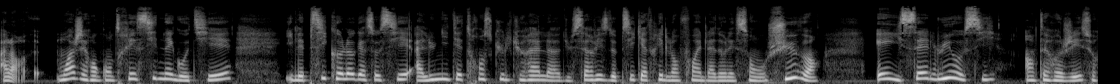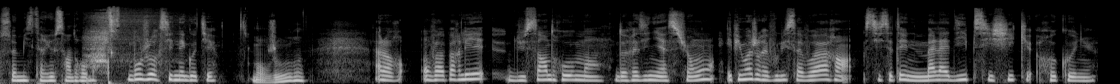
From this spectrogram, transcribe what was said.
Alors, moi j'ai rencontré Sidney Gauthier. Il est psychologue associé à l'unité transculturelle du service de psychiatrie de l'enfant et de l'adolescent au CHUV et il s'est lui aussi interrogé sur ce mystérieux syndrome. Bonjour Sidney Gauthier. Bonjour. Alors, on va parler du syndrome de résignation. Et puis moi, j'aurais voulu savoir si c'était une maladie psychique reconnue.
